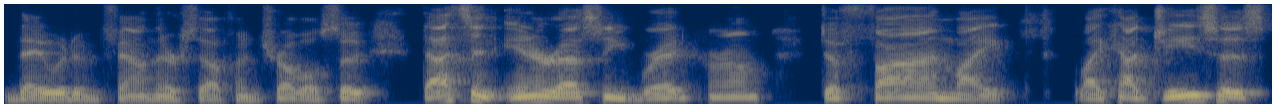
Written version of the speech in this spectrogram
they would have found themselves in trouble. So that's an interesting breadcrumb to find like like how Jesus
